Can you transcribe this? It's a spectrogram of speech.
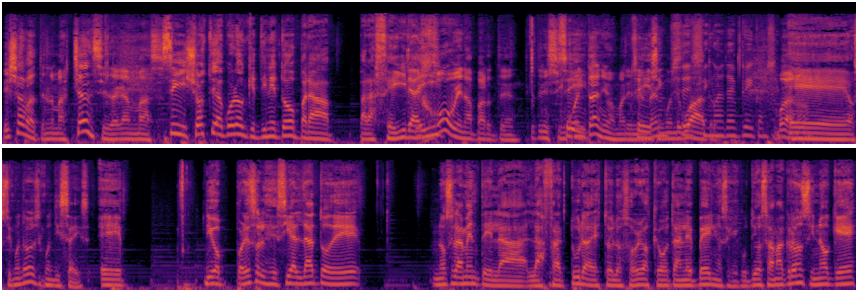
ella va a tener más chances de acá en más. Sí, yo estoy de acuerdo en que tiene todo para, para seguir ahí. Es joven aparte, que tiene 50 Sí. años, Marina Sí, Le Pen. 50. Sí, 54. 50 y pico. sí. Bueno. Eh, o 52 o 56. Eh, digo, por eso les decía el dato de no solamente la, la fractura de esto de los obreros que votan Le Pen y los ejecutivos a Macron, sino que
